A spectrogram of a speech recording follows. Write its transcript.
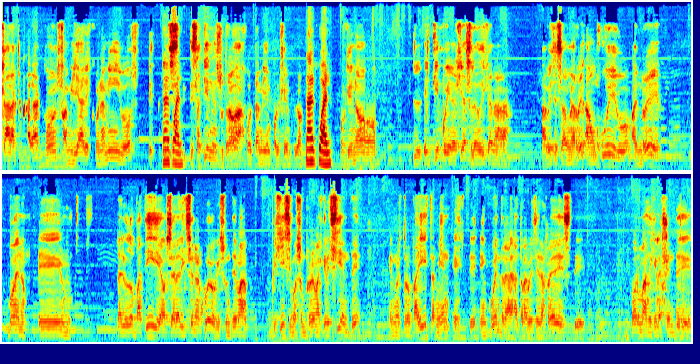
Cara a cara con familiares, con amigos, Tal des- cual. desatienden su trabajo también, por ejemplo, Tal cual. porque no el, el tiempo y energía se lo dedican a a veces a una red, a un juego, en red. Bueno, eh, la ludopatía, o sea, la adicción al juego, que es un tema viejísimo, es un problema creciente en nuestro país, también este, encuentra a través de las redes de formas de que la gente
